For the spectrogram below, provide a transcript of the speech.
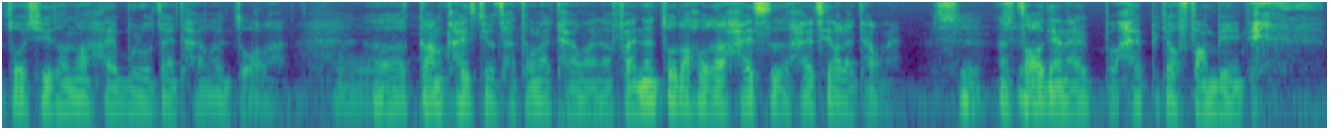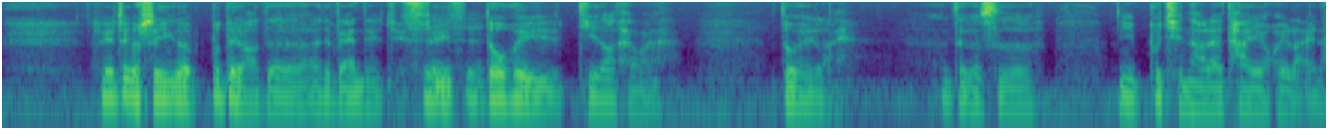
做系统呢，还不如在台湾做了。哦、呃，刚开始就才都来台湾了，反正做到后来还是还是要来台湾。是，是。那早点来还比较方便一点。所以这个是一个不得了的 advantage，所以都会挤到台湾，都会来。这个是你不请他来，他也会来的。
